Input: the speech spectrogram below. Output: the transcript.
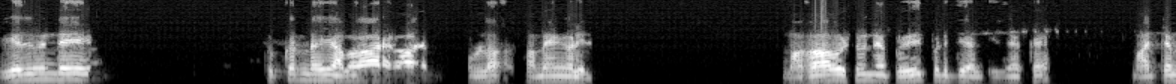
കേതുവിന്റെയും ശുക്രന്റെയും അപകാരകാലം ഉള്ള സമയങ്ങളിൽ മഹാവിഷ്ണുവിനെ പ്രീതിപ്പെടുത്തിയാൽ ഇതിനൊക്കെ മാറ്റം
